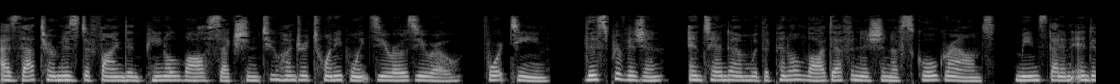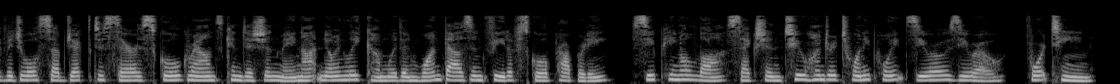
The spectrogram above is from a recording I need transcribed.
as that term is defined in Penal Law Section 220.00. 14. This provision, in tandem with the penal law definition of school grounds, means that an individual subject to SARA's school grounds condition may not knowingly come within 1,000 feet of school property. See Penal Law Section 220.00, 14,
